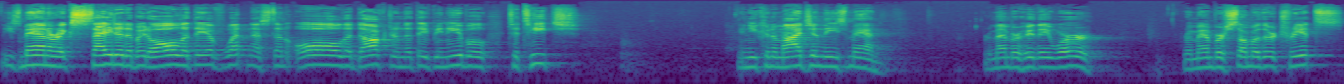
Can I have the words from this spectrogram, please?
These men are excited about all that they have witnessed and all the doctrine that they've been able to teach. And you can imagine these men. Remember who they were. Remember some of their traits.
